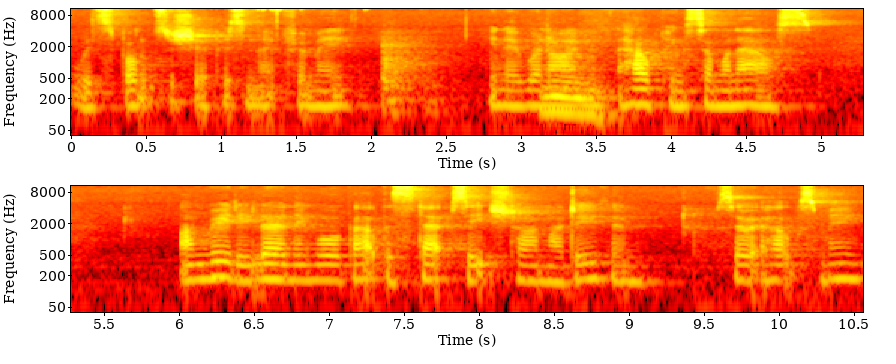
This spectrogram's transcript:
with sponsorship, isn't it, for me? You know, when I'm helping someone else, I'm really learning more about the steps each time I do them. So it helps me.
